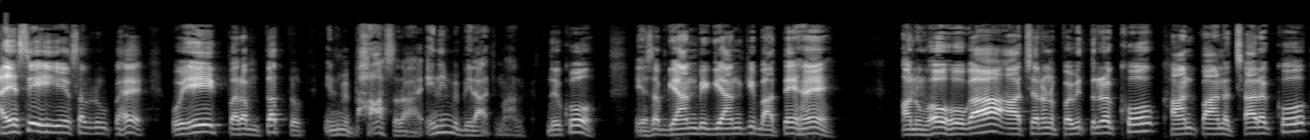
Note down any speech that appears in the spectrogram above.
ऐसे ही ये सब रूप है, वो एक परम तत्व, इनमें भास रहा है, इन्हीं में विराजमान देखो, ये सब ज्ञान विज्ञान की बातें हैं। अनुभव होगा। आचरण पवित्र रखो खान पान अच्छा रखो,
